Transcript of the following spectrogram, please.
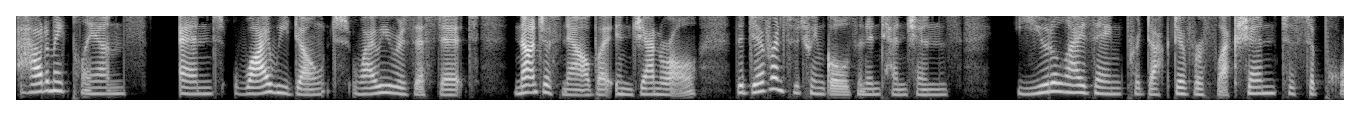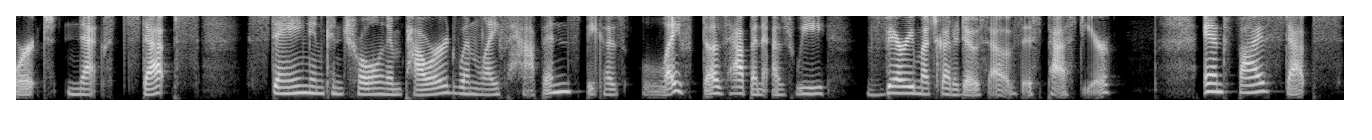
how to make plans and why we don't, why we resist it, not just now, but in general, the difference between goals and intentions, utilizing productive reflection to support next steps, staying in control and empowered when life happens, because life does happen as we very much got a dose of this past year, and five steps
